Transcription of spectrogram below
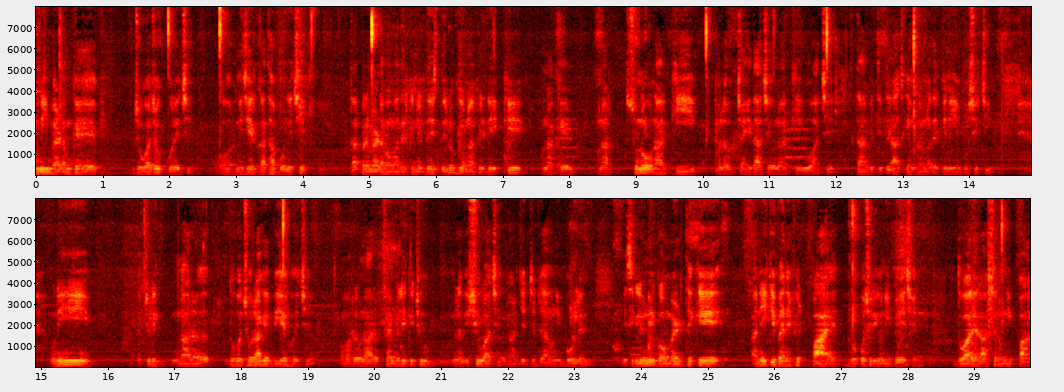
উনি ম্যাডামকে যোগাযোগ করেছে, ওর নিজের কথা বলেছে। তারপরে ম্যাডাম আমাদেরকে নির্দেশ দিল কি ওনাকে ডেকে, ওনাকে ওনার, শুনো ওনার কি মানে চাহিদা আছে, ওনার কি ও আছে, তার ভিত্তিতে আজকে আমরা ওনাদেরকে নিয়ে বসেছি। উনি অ্যাকচুয়ালি ওনার দু বছর আগে বিয়ে হয়েছে, আর ওনার ফ্যামিলি কিছু মানে ইস্যু আছে, ওনার যেটা উনি বললেন। বেসিক্যালি উনি গভর্নমেন্ট থেকে অনেকই বেনিফিট পায়, রূপশ্রী উনি পেয়েছেন দুয়ারে রাশন উনি পান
